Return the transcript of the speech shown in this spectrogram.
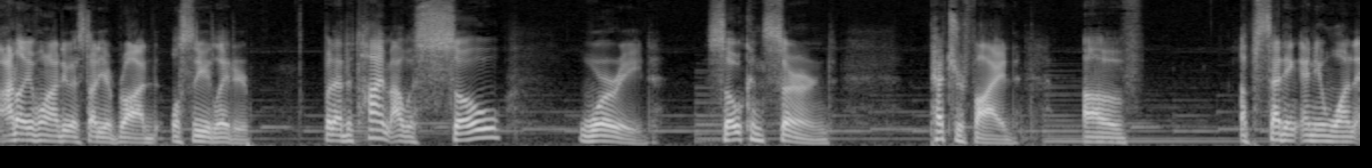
I don't even want to do a study abroad. We'll see you later. But at the time, I was so worried, so concerned petrified of upsetting anyone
